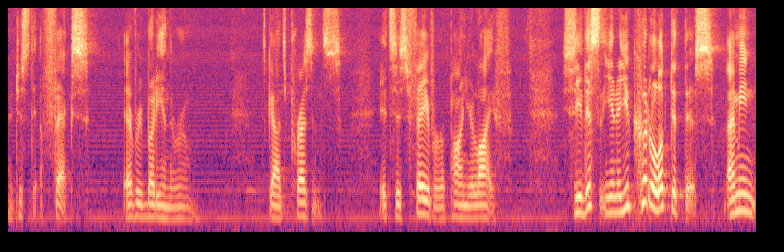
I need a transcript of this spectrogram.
it just affects everybody in the room. It's God's presence. It's His favor upon your life. See, this, you know, you could have looked at this. I mean,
